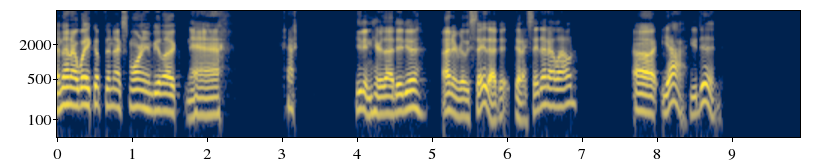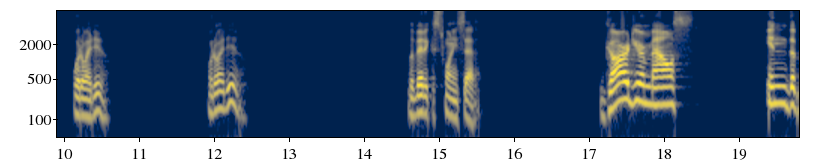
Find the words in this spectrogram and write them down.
And then I wake up the next morning and be like, Nah, you didn't hear that, did you? I didn't really say that. Did, did I say that out loud? Uh, yeah, you did. What do I do? What do I do? Leviticus 27. Guard your mouth in the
